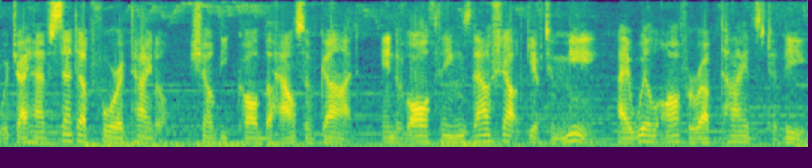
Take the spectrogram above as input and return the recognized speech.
which I have set up for a title, shall be called the house of God, and of all things thou shalt give to me, I will offer up tithes to thee.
